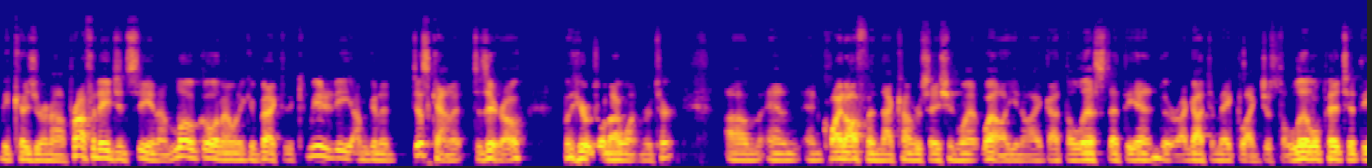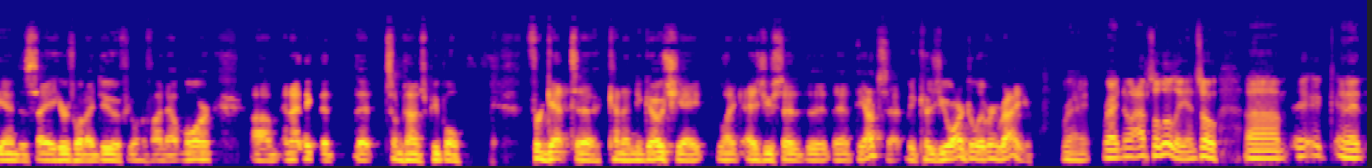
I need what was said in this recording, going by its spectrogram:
because you're a nonprofit agency and I'm local and I want to give back to the community, I'm going to discount it to zero. But here's what I want in return. Um, and and quite often that conversation went well. You know, I got the list at the end, or I got to make like just a little pitch at the end to say, "Here's what I do if you want to find out more." Um, and I think that that sometimes people forget to kind of negotiate, like as you said at the, at the outset, because you are delivering value. Right, right. No, absolutely. And so, um, it, and it,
